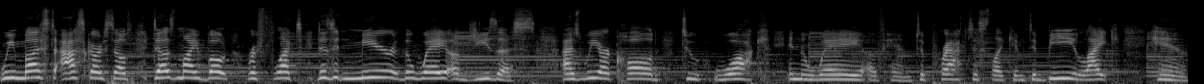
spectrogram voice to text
We must ask ourselves Does my vote reflect, does it mirror the way of Jesus as we are called to walk in the way of Him, to practice like Him, to be like Him?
